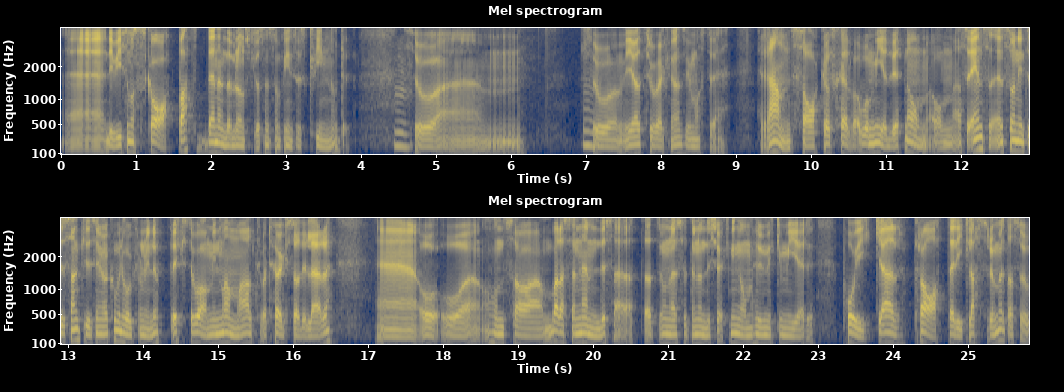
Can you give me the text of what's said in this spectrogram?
Eh, det är vi som har skapat den enda bromsklossen som finns hos kvinnor typ. Så, ehm, så jag tror verkligen att vi måste ransaka oss själva och vara medvetna om, om alltså en, en sån intressant grej som jag kommer ihåg från min uppväxt, det var min mamma har alltid varit högstadielärare. Eh, och, och hon sa, bara så nämnde så här att, att hon hade sett en undersökning om hur mycket mer pojkar pratar i klassrummet, alltså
